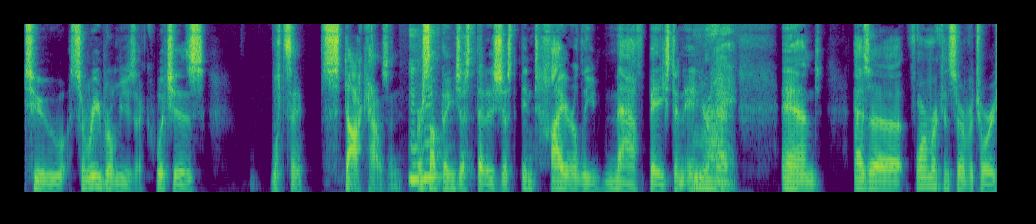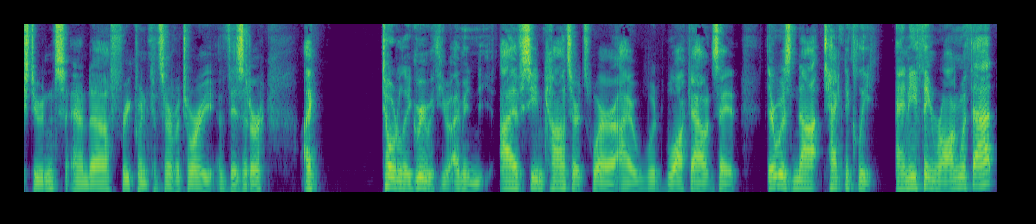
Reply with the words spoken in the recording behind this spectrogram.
to cerebral music, which is, let's say, Stockhausen or Mhm. something just that is just entirely math based and in your head. And as a former conservatory student and a frequent conservatory visitor, I totally agree with you. I mean, I've seen concerts where I would walk out and say, there was not technically anything wrong with that,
